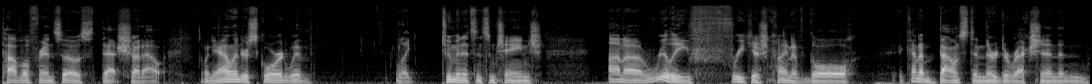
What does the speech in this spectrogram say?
Pavel Francouz that shutout. When the Islanders scored with like two minutes and some change on a really freakish kind of goal. It kind of bounced in their direction and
